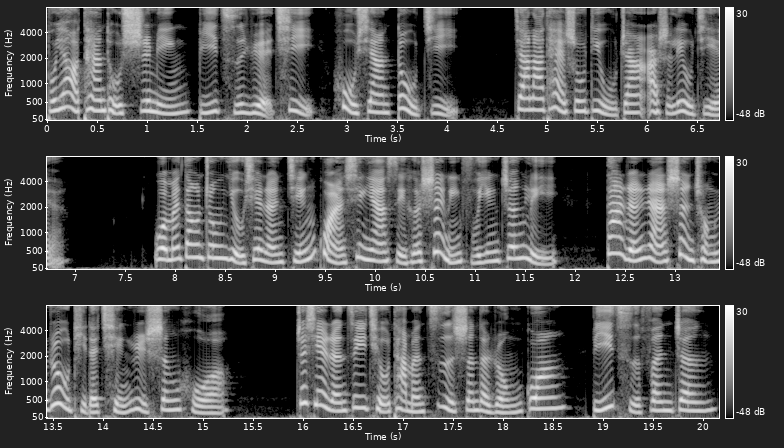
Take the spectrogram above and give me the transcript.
不要贪图失明，彼此远弃，互相妒忌。”加拉太书第五章二十六节。我们当中有些人尽管信仰谁和圣灵福音真理，但仍然顺从肉体的情欲生活。这些人追求他们自身的荣光。彼此纷争。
